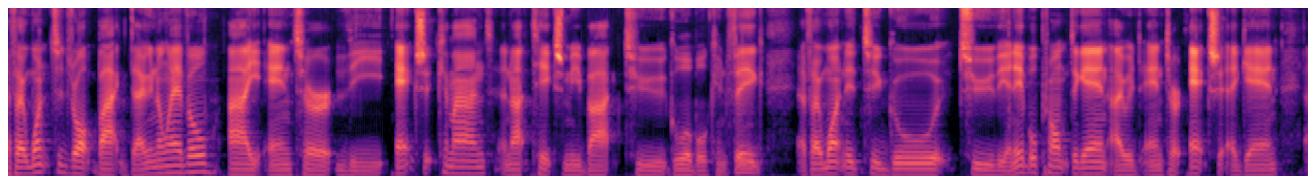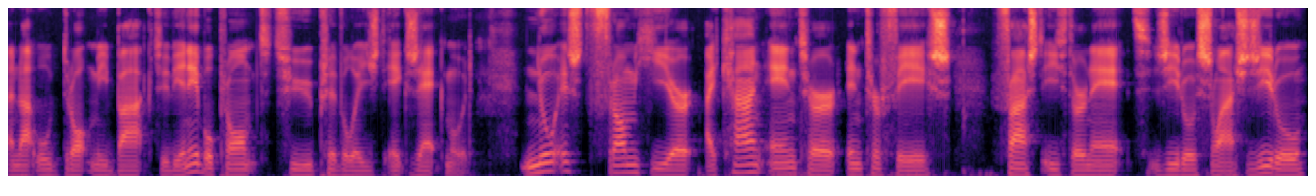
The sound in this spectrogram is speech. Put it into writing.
If I want to drop back down a level, I enter the exit command and that takes me back to global config. If I wanted to go to the enable prompt again, I would enter exit again and that will drop me back to the enable prompt to privileged exec mode. Notice from here, I can enter interface fast ethernet 0 slash 0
